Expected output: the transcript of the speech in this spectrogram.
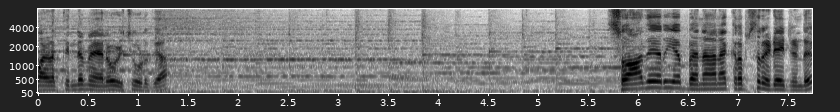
പഴത്തിന്റെ മേലെ ഒഴിച്ചു കൊടുക്കുക. സ്വാദേറിയ ബനാന ക്രബ്സ് റെഡി ആയിട്ടുണ്ട്.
